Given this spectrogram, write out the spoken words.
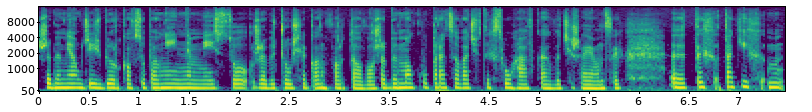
żeby miał gdzieś biurko w zupełnie innym miejscu, żeby czuł się komfortowo, żeby mógł pracować w tych słuchawkach wyciszających, y, tych takich, mm,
